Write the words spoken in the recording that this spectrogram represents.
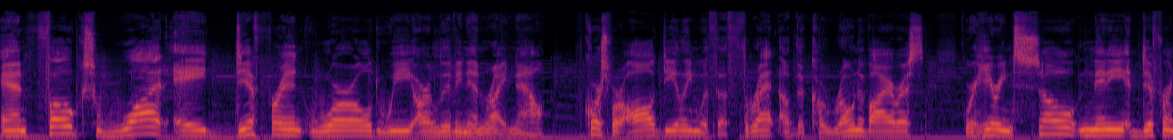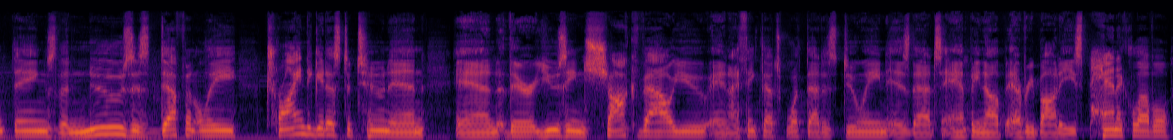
And folks, what a different world we are living in right now. Of course, we're all dealing with the threat of the coronavirus. We're hearing so many different things. The news is definitely trying to get us to tune in and they're using shock value and I think that's what that is doing is that's amping up everybody's panic level.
